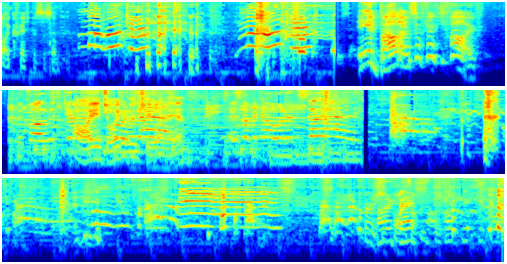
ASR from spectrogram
Like Christmas or something. Ian Barlow until 55. Oh, I enjoyed it when she went here. There's nothing I want to say. Alright, Ben. I'll fix it for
